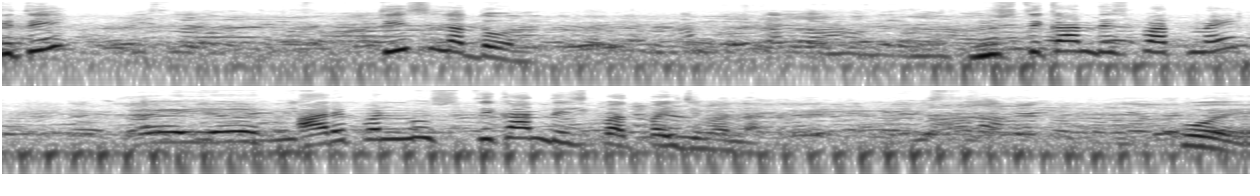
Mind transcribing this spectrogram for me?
किती? तीस ला दोन. नुसती कांद्याची पात नाही? अरे पण नुसती कांद्याची पात पाहिजे मला. होय.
